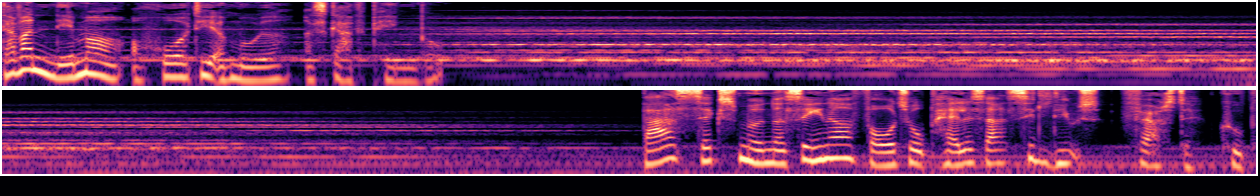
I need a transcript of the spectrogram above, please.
Der var nemmere og hurtigere måder at skaffe penge på. Bare seks måneder senere foretog Palle sig sit livs første kup.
